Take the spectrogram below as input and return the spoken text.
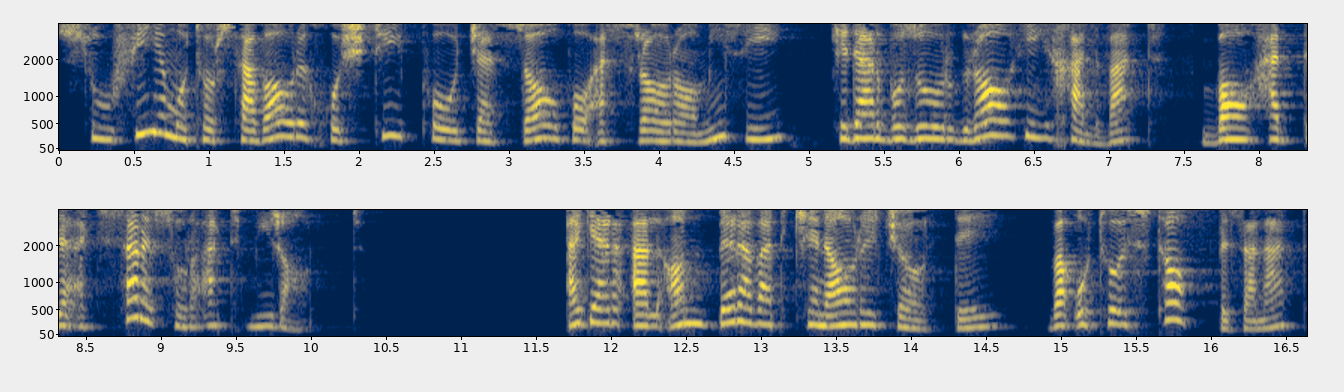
صوفی موتورسوار خوشتیپ و جذاب و اسرارآمیزی که در بزرگراهی خلوت با حد اکثر سرعت میراند. اگر الان برود کنار جاده و اتو استاپ بزند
